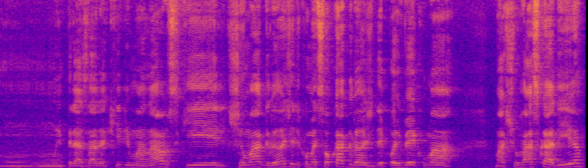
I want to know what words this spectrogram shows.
um, um, empresário aqui de Manaus, que ele tinha uma granja, ele começou com a granja, depois veio com uma, uma churrascaria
